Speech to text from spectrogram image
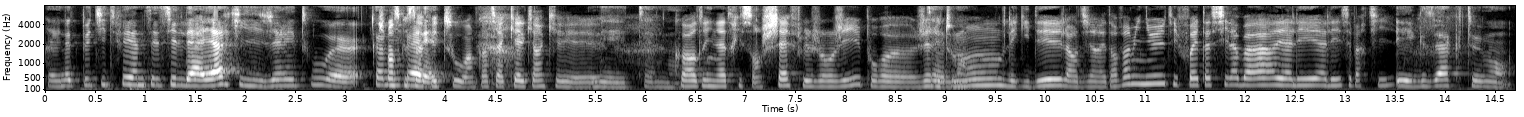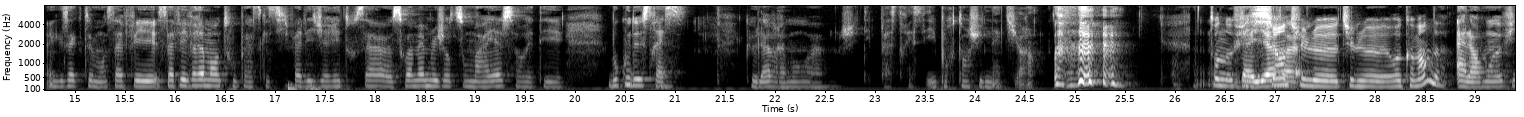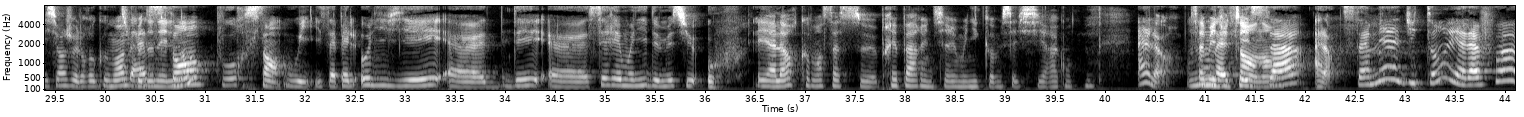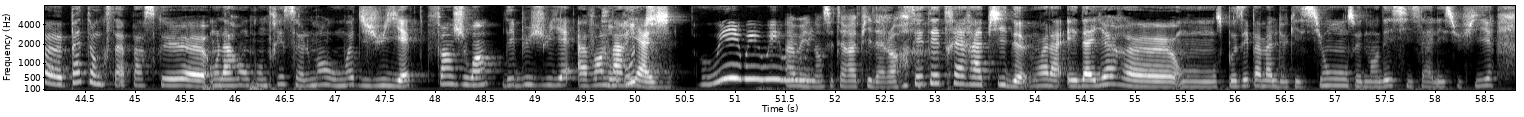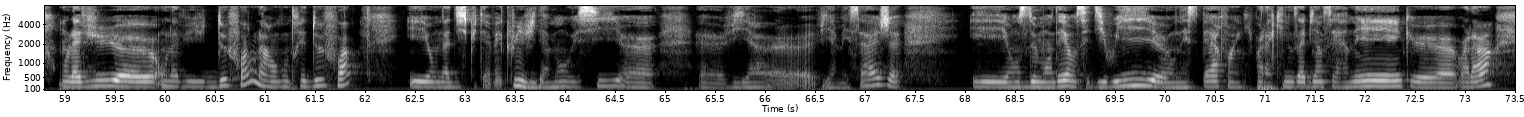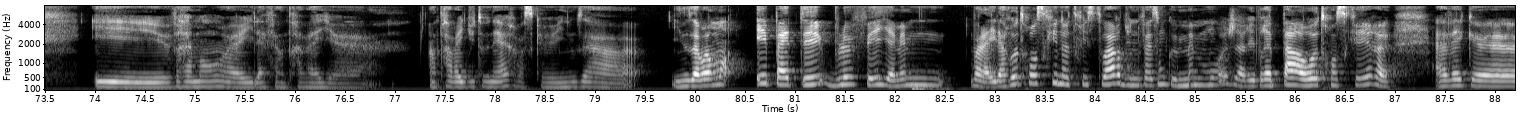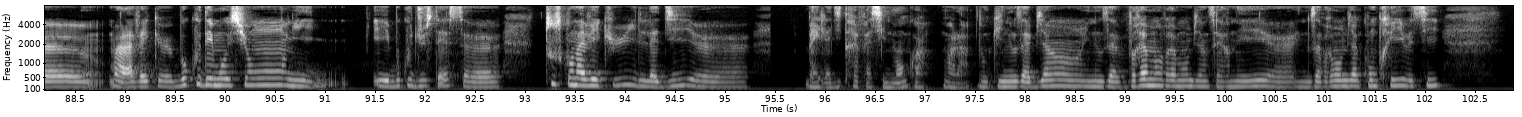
Il y avait notre petite fée Anne-Cécile derrière qui gérait tout euh, comme Je pense il que ça fait tout hein, quand il y a quelqu'un qui est coordinatrice en chef le jour J pour euh, gérer tout le monde, les guider, leur dire dans 20 minutes il faut être assis là-bas et allez, allez, c'est parti. Exactement, exactement. Ça fait, ça fait vraiment tout parce que s'il fallait gérer tout ça euh, soi-même le jour de son mariage, ça aurait été beaucoup de stress. Que là, vraiment, euh, j'étais pas stressée. Et pourtant, je suis de nature. hein. Ton officiant, euh, tu, le, tu le recommandes Alors, mon officiant, je le recommande Tu à donner le nom 100%. Oui, il s'appelle Olivier euh, des euh, cérémonies de Monsieur O. Et alors, comment ça se prépare une cérémonie comme celle-ci? Raconte-nous. Alors, Ça met a du fait temps, non? ça. Alors, ça met du temps et à la fois euh, pas tant que ça parce que euh, on l'a rencontré seulement au mois de juillet, fin juin, début juillet, avant Pour le mariage. Oui, oui, oui, oui. Ah oui, oui. non, c'était rapide alors. C'était très rapide, voilà. Et d'ailleurs, euh, on se posait pas mal de questions, on se demandait si ça allait suffire. On l'a vu, euh, on l'a vu deux fois, on l'a rencontré deux fois, et on a discuté avec lui évidemment aussi euh, via via message. Et on se demandait, on s'est dit oui, on espère, enfin voilà, qu'il nous a bien cerné, que voilà. Et vraiment, il a fait un travail, un travail du tonnerre parce qu'il nous a, il nous a vraiment épaté, bluffé. Il a même, voilà, il a retranscrit notre histoire d'une façon que même moi, j'arriverais pas à retranscrire avec, euh, voilà, avec euh, beaucoup d'émotion et beaucoup de justesse. euh, tout ce qu'on a vécu, il l'a dit. euh, bah, il l'a dit très facilement, quoi. Voilà. Donc il nous a bien, il nous a vraiment, vraiment bien cerné. euh, il nous a vraiment bien compris aussi.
